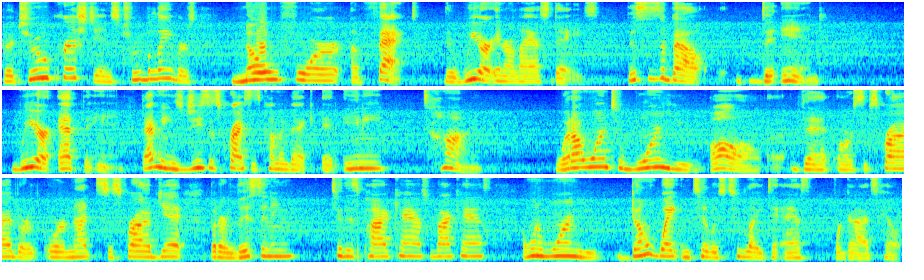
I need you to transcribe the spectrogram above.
But true Christians, true believers, know for a fact that we are in our last days. This is about the end. We are at the end. That means Jesus Christ is coming back at any time. What I want to warn you all uh, that are subscribed or, or not subscribed yet, but are listening to this podcast, podcast, I want to warn you don't wait until it's too late to ask for God's help.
